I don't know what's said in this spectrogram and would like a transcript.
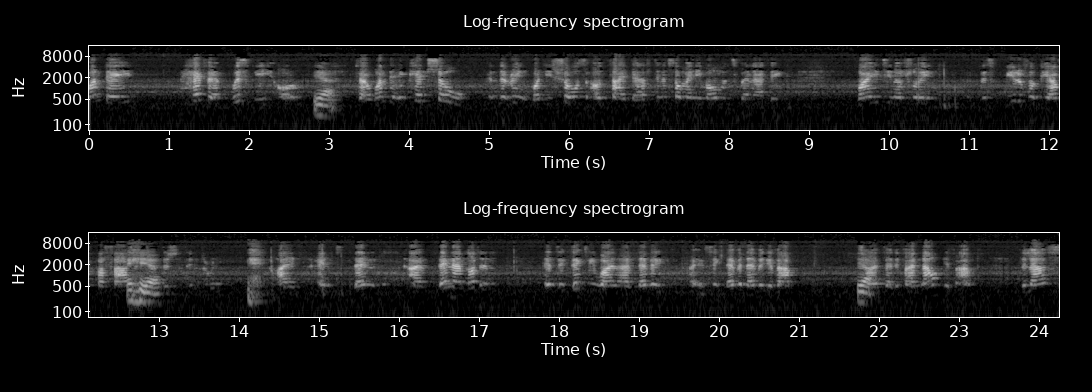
one day have him with me, or Yeah. if I one day can show in the ring what he shows outside, there are still so many moments when I think, why is he not showing this beautiful Piaffe Passage Yeah. in the ring? I, and then, I, then I'm not in. That's exactly why I never, I think, never, never give up. Yeah. So I said, if I now give up, the last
